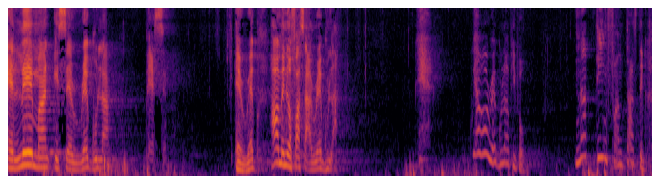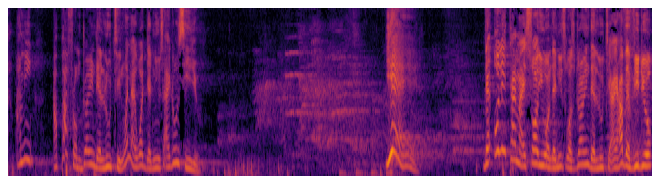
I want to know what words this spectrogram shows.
A layman is a regular person. A reg- How many of us are regular? Yeah. We are all regular people. Nothing fantastic. I mean, apart from during the looting, when I watch the news, I don't see you. Yeah. The only time I saw you on the news was during the looting. I have a video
